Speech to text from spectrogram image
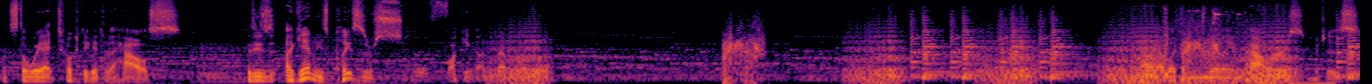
what's the way I took to get to the house. Because these, again, these places are so fucking unmemorable. Now I have like a million powers, which is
